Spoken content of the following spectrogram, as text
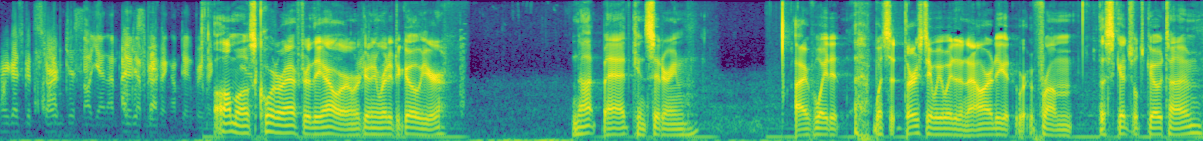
Are you guys good to start? I'm just. Not yet. I'm doing a briefing. I'm doing a briefing. almost quarter after the hour. We're getting ready to go here. Not bad considering. I've waited. What's it? Thursday. We waited an hour to get from the scheduled go time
